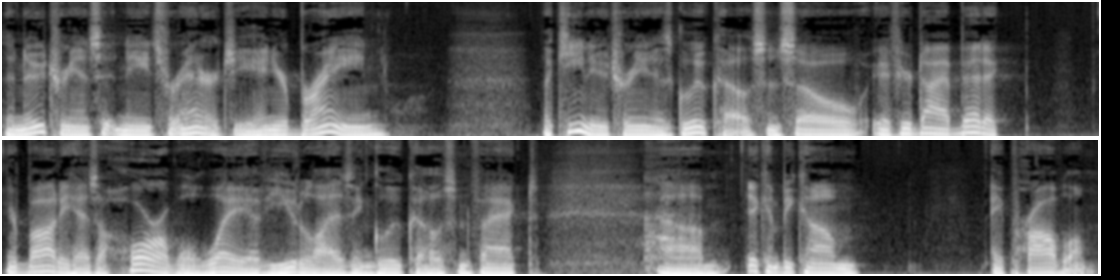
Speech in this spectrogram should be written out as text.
the nutrients it needs for energy. And your brain, the key nutrient is glucose. And so if you're diabetic, your body has a horrible way of utilizing glucose. In fact, um, it can become a problem.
